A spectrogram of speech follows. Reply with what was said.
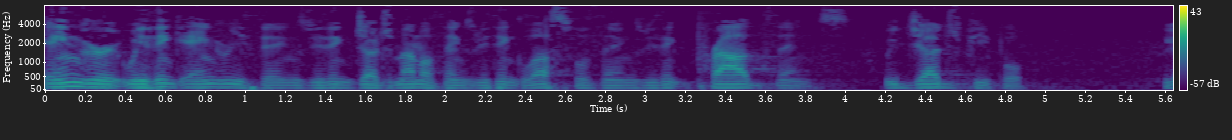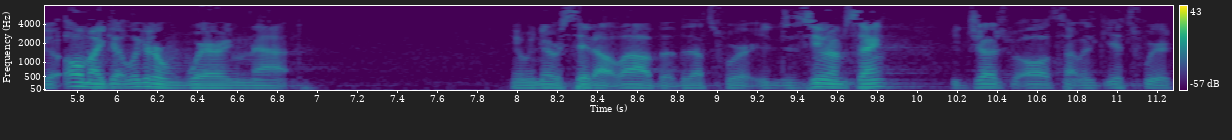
anger, we think angry things, we think judgmental things, we think lustful things, we think proud things. We judge people. We go, oh my God, look at her wearing that. You know, we never say it out loud, but that's where, you see what I'm saying? You judge all the time. It gets weird.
